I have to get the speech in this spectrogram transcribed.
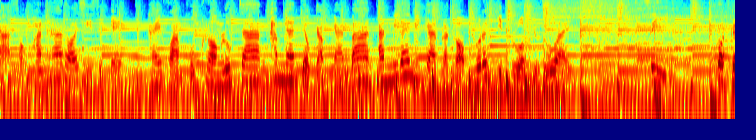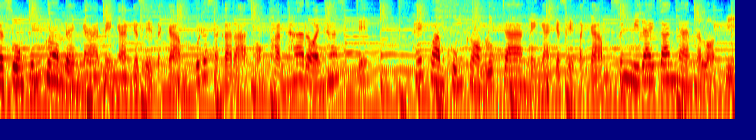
ราช 2541 ให้ความคุ้มครองลูกจ้างทำงานเกี่ยวกับงานบ้าน อันมิได้มีการประกอบธุรกิจรวมอยู่ด้วย 4. กฎกระทรวงคุ้มครองแรงงานในงานเกษตรกรรม พุทธศักราช 2557 ให้ความคุ้มครองลูกจ้างในงานเกษตรกรรม ซึ่งมีได้จ้างงานตลอดปี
